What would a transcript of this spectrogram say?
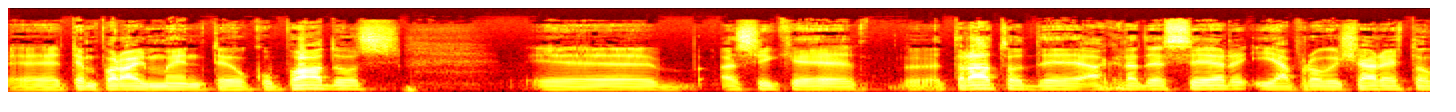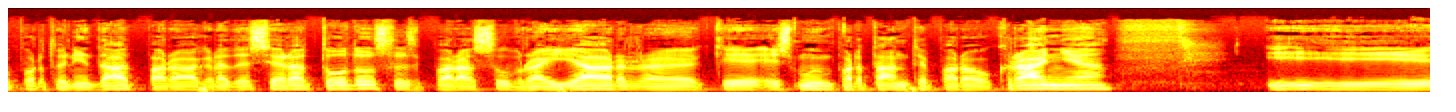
eh, temporalmente ocupados. Eh, así que eh, trato de agradecer y aprovechar esta oportunidad para agradecer a todos, para subrayar eh, que es muy importante para Ucrania y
